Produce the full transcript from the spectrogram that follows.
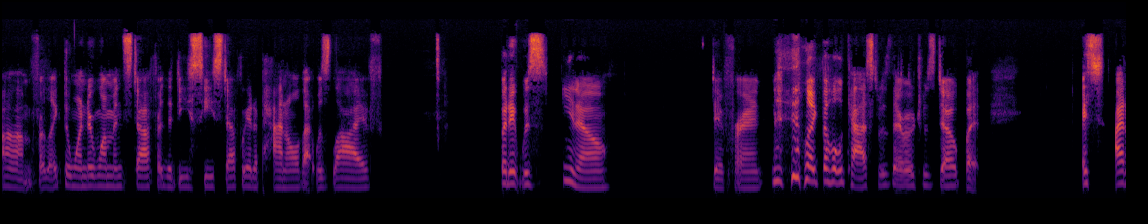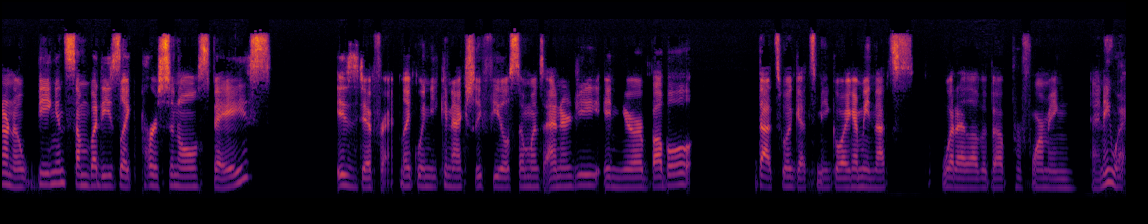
um for like the Wonder Woman stuff or the DC stuff. We had a panel that was live. But it was, you know, different. like the whole cast was there, which was dope, but it's I don't know, being in somebody's like personal space is different. Like when you can actually feel someone's energy in your bubble, that's what gets me going. I mean, that's what I love about performing anyway.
